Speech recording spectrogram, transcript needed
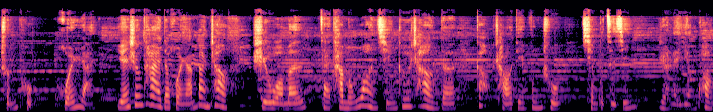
淳朴、浑然、原生态的浑然伴唱，使我们在他们忘情歌唱的高潮巅峰处，情不自禁。热泪盈眶，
